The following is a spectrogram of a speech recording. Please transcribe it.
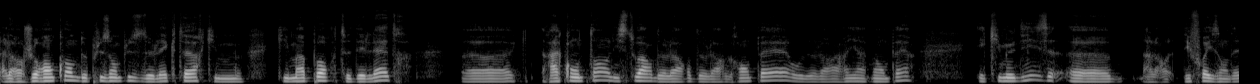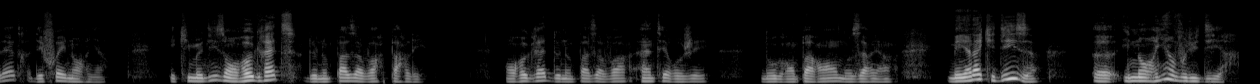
alors je rencontre de plus en plus de lecteurs qui m'apportent des lettres euh, racontant l'histoire de leur, grand-père ou de leur arrière-grand-père et qui me disent, euh, alors des fois ils ont des lettres, des fois ils n'ont rien, et qui me disent on regrette de ne pas avoir parlé, on regrette de ne pas avoir interrogé nos grands-parents, nos arrière. Mais il y en a qui disent ils n'ont rien voulu dire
